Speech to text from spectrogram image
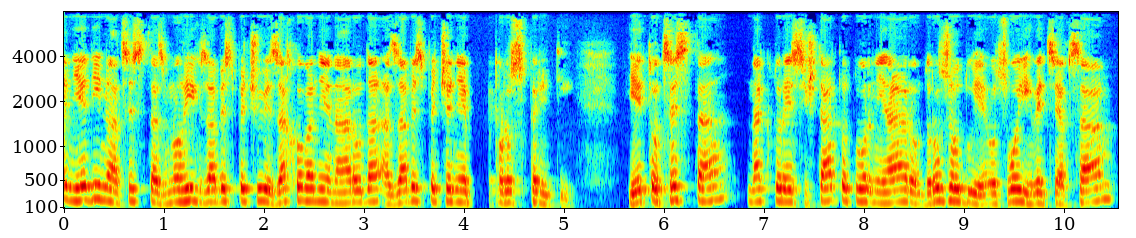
len jediná cesta z mnohých zabezpečuje zachovanie národa a zabezpečenie prosperity. Je to cesta, na ktorej si štátotvorný národ rozhoduje o svojich veciach sám,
